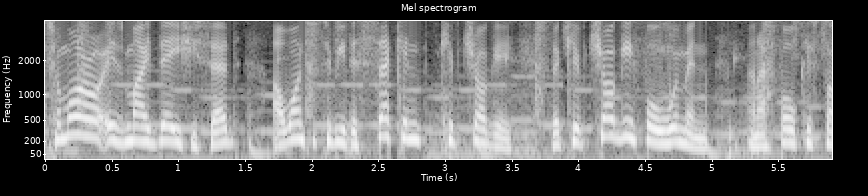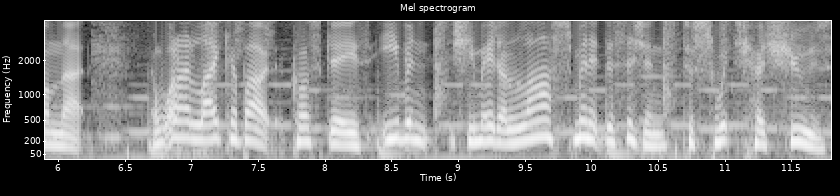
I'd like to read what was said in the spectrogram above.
Tomorrow is my day, she said. I wanted to be the second Kipchoge, the Kipchoge for women, and I focused on that. And what I like about Kosgei is even she made a last minute decision to switch her shoes.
